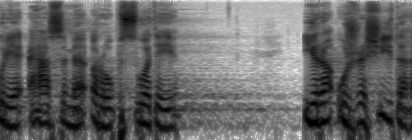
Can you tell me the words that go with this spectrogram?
kurie esame raupsuotieji. Yra užrašyta,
